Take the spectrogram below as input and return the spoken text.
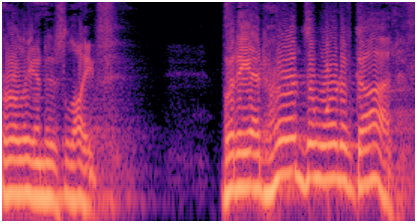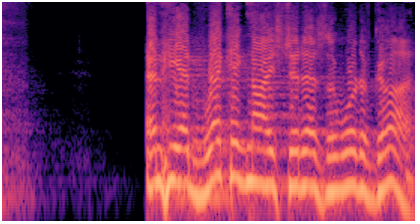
early in his life, but he had heard the Word of God and he had recognized it as the Word of God.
